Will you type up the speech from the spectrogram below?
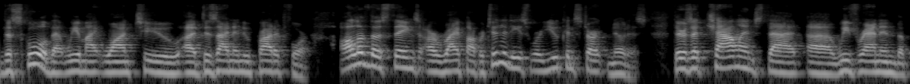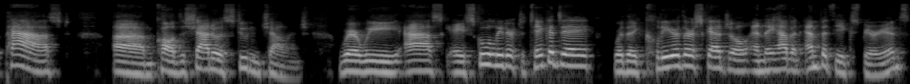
the school that we might want to uh, design a new product for. All of those things are ripe opportunities where you can start notice. There's a challenge that uh, we've ran in the past um, called the Shadow Student Challenge, where we ask a school leader to take a day where they clear their schedule and they have an empathy experience.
